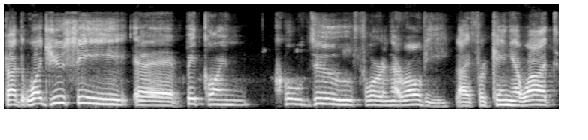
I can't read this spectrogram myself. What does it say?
But what you see uh, Bitcoin could do for Nairobi, like for Kenya, what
